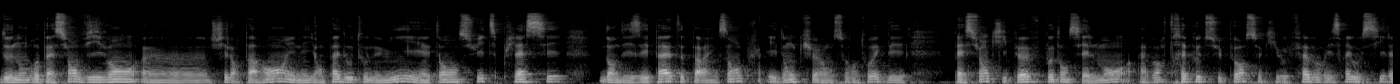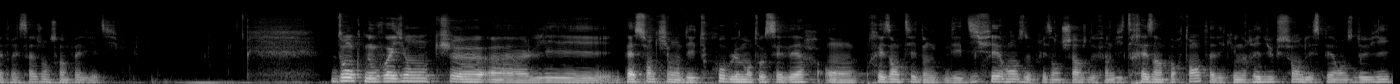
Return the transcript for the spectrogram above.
de nombreux patients vivant euh, chez leurs parents et n'ayant pas d'autonomie et étant ensuite placés dans des EHPAD par exemple. Et donc euh, on se retrouve avec des patients qui peuvent potentiellement avoir très peu de support, ce qui favoriserait aussi l'adressage en soins palliatifs. Donc nous voyons que euh, les patients qui ont des troubles mentaux sévères ont présenté donc des différences de prise en charge de fin de vie très importantes avec une réduction de l'espérance de vie,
